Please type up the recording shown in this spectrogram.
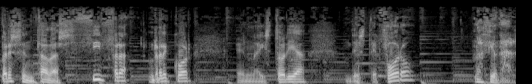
presentadas, cifra récord en la historia de este foro nacional.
